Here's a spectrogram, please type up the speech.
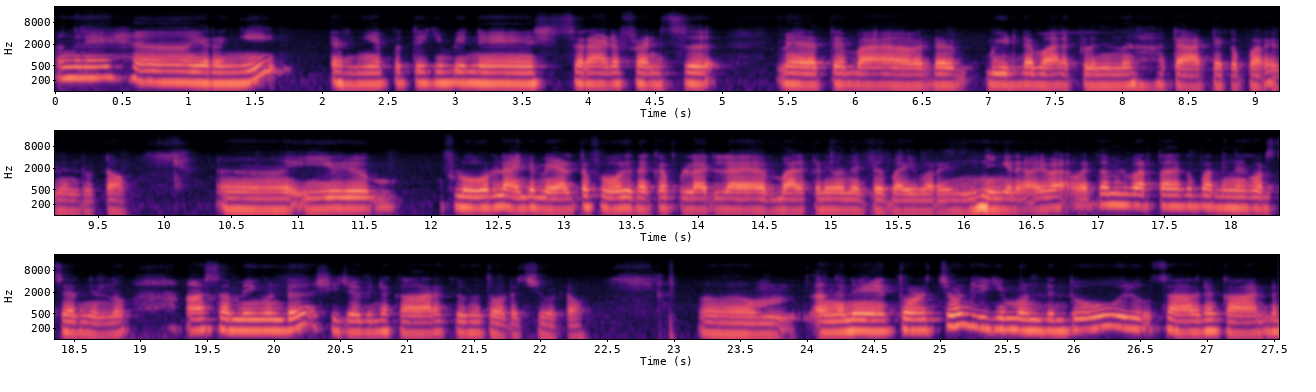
അങ്ങനെ ഇറങ്ങി. ഇറങ്ങിയപ്പോഴത്തേക്കും പിന്നെ സെറായുടെ ഫ്രണ്ട്സ് മേലത്തെ അവരുടെ വീടിന്റെ ബാലക്കളിൽ നിന്ന് ടാറ്റയൊക്കെ പറയുന്നുണ്ട് കേട്ടോ. ഈ ഒരു ഫ്ലോറിൽ അതിന്റെ മേളത്തെ ഫ്ലോറിൽ നിന്നൊക്കെ പിള്ളേർ ബാൽക്കണി വന്നിട്ട് ബൈ പറയുന്നു ഇങ്ങനെ അവർ തമ്മിൽ വർത്തമാനമൊക്കെ പറഞ്ഞ് ഇങ്ങനെ കുറച്ച് നേരം നിന്നു. ആ സമയം കൊണ്ട് ഷിജോബിന്റെ കാറൊക്കെ ഒന്ന് തുടച്ചു കേട്ടോ. അങ്ങനെ തുഴച്ചുകൊണ്ടിരിക്കുമ്പോൾ എന്തോ ഒരു സാധനം കാറിന്റെ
